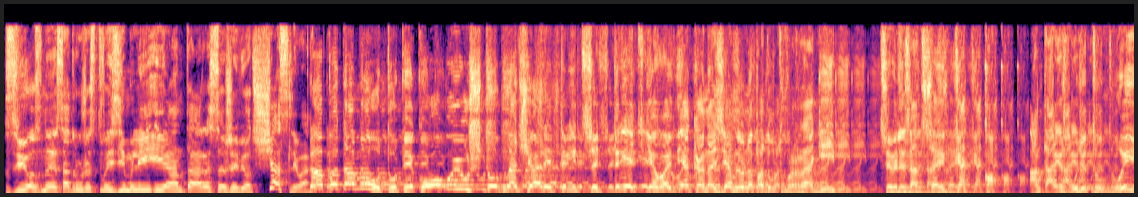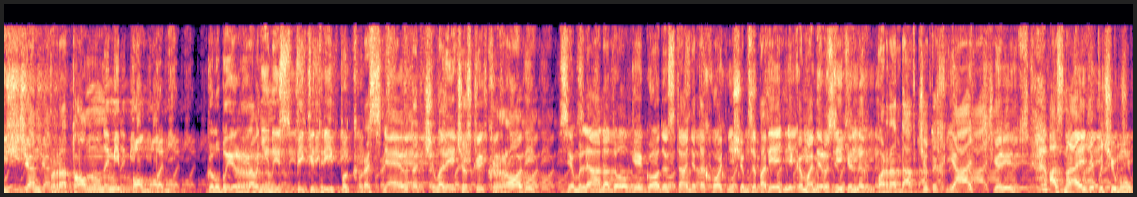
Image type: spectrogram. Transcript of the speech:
Звездное Содружество Земли и Антареса живет счастливо. Да потому тупиковую, что в начале 33 века на Землю нападут враги, цивилизация Гекко. Антарес будет выжжен протонными бомбами. Голубые равнины Спики-3 покраснеют от человеческой крови. Земля на долгие годы станет охотничьим заповедником омерзительных бородавчатых ящериц. А знаете почему?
